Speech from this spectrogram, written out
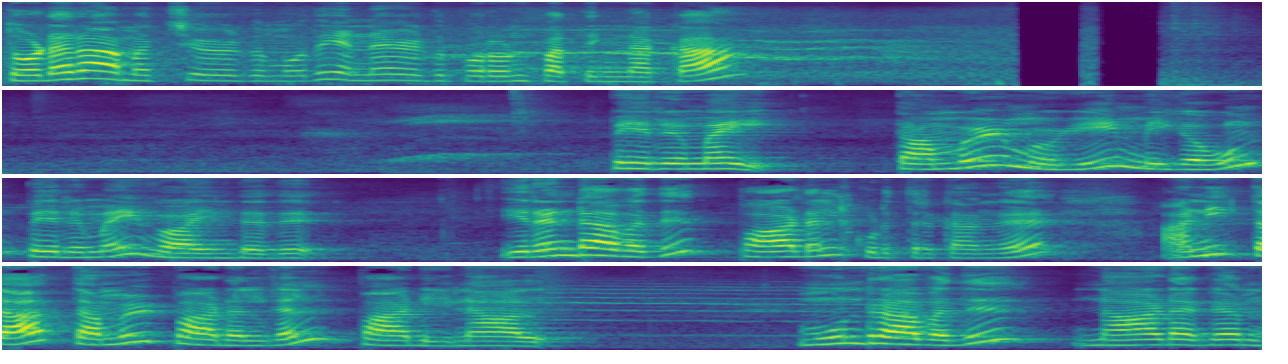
தொடர அமைச்சு எழுதும் போது என்ன எழுத போகிறோம்னு பார்த்தீங்கன்னாக்கா பெருமை. தமிழ் மொழி மிகவும் பெருமை வாய்ந்தது. இரண்டாவது பாடல் கொடுத்துருக்காங்க. அனிதா தமிழ் பாடல்கள் பாடினாள். மூன்றாவது நாடகம்.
